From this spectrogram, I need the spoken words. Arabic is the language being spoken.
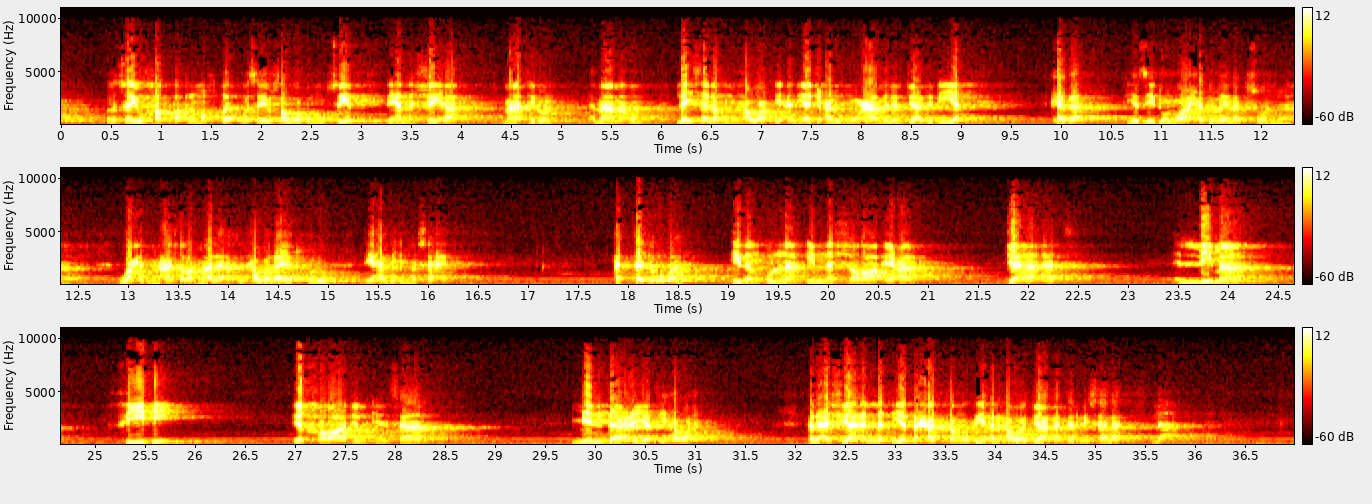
سيخطأ المخطئ وسيصوب المصيب لأن الشيء ماثل أمامهم. ليس لهم هوى في أن يجعلوا معامل الجاذبية كذا. يزيدون واحد ولا ينقصون واحد من عشرة؟ ما لا. الهوى لا يدخل في هذه المسائل. التجربة إذا قلنا إن الشرائع جاءت لما فيه إخراج الإنسان من داعية هواه. فالأشياء التي يتحكم فيها الهوى جاءت الرسالات لها.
